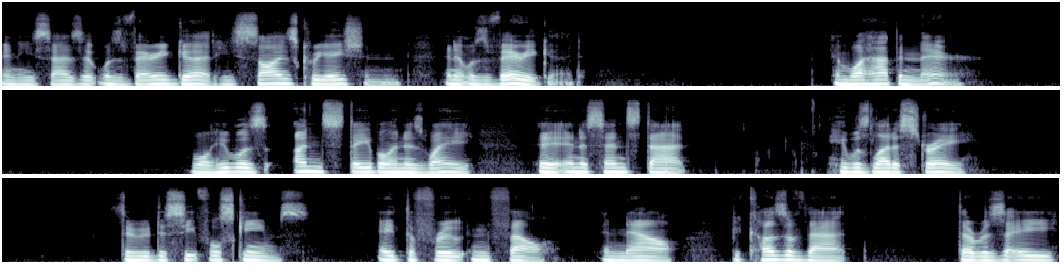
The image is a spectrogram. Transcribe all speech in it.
and he says it was very good. He saw his creation and it was very good. And what happened there? Well, he was unstable in his way in a sense that he was led astray through deceitful schemes, ate the fruit and fell. And now, because of that, there was a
